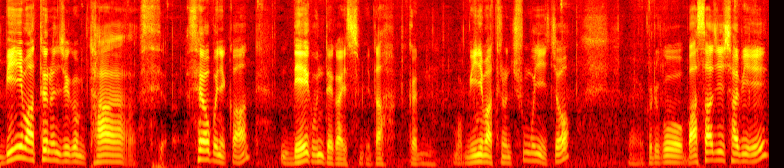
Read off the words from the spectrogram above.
미니마트는 지금 다 세- 세어보니까 네 군데가 있습니다. 그러니까 뭐 미니마트는 충분히 있죠. 예, 그리고 마사지 샵이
